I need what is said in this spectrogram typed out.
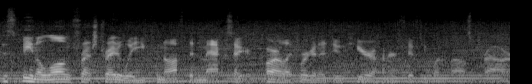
this being a long front straightaway, you can often max out your car like we're going to do here, 151 miles per hour.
